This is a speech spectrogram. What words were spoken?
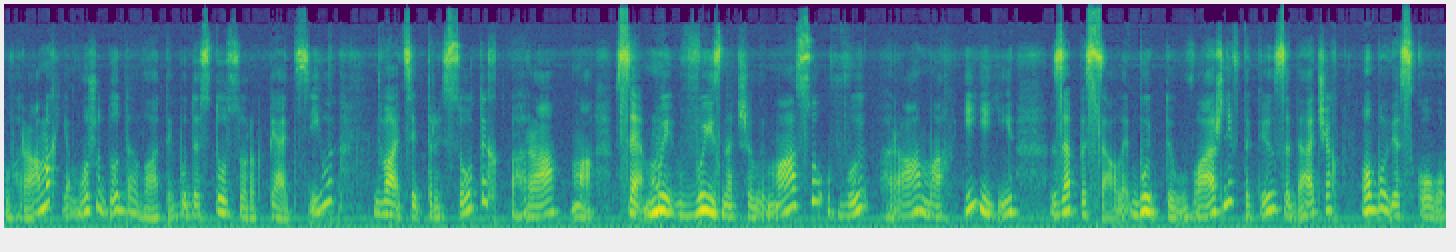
в грамах, я можу додавати. Буде 145,23 грама. Все, ми визначили масу в грамах і її записали. Будьте уважні в таких задачах обов'язково.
